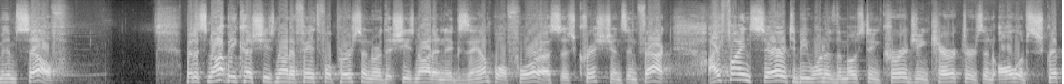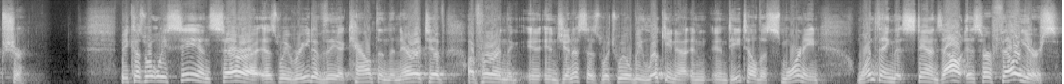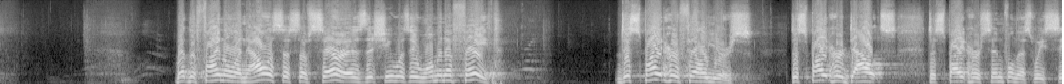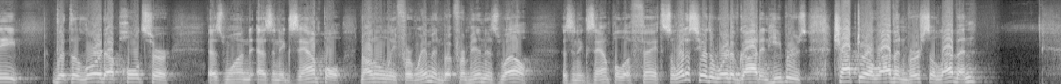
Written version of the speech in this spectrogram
himself. But it's not because she's not a faithful person or that she's not an example for us as Christians. In fact, I find Sarah to be one of the most encouraging characters in all of Scripture. Because what we see in Sarah as we read of the account and the narrative of her in, the, in Genesis, which we will be looking at in, in detail this morning, one thing that stands out is her failures. But the final analysis of Sarah is that she was a woman of faith. Despite her failures, despite her doubts, despite her sinfulness, we see that the Lord upholds her as one as an example not only for women but for men as well as an example of faith. So let us hear the word of God in Hebrews chapter 11 verse 11.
